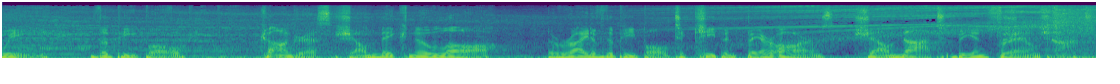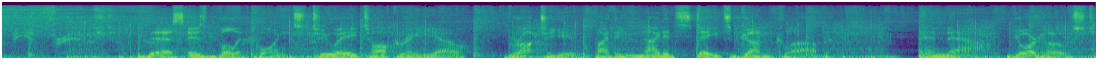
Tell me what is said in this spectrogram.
We, the people. Congress shall make no law. The right of the people to keep and bear arms shall not be infringed. This is Bullet Points 2A Talk Radio, brought to you by the United States Gun Club. And now, your host,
